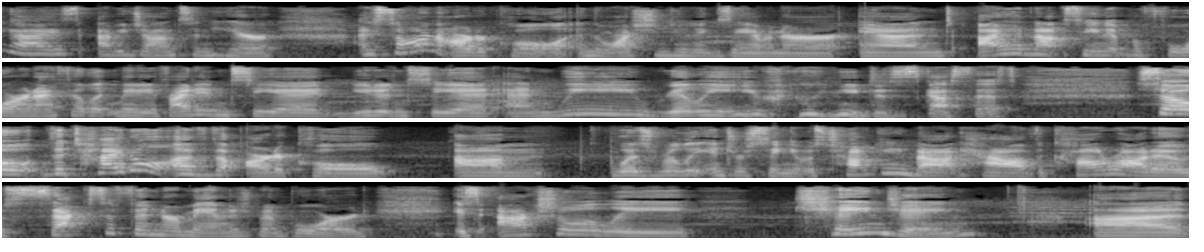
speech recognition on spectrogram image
Hey guys, Abby Johnson here. I saw an article in the Washington Examiner and I had not seen it before and I feel like maybe if I didn't see it, you didn't see it and we really you really need to discuss this. So, the title of the article um, was really interesting. It was talking about how the Colorado Sex Offender Management Board is actually changing uh,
